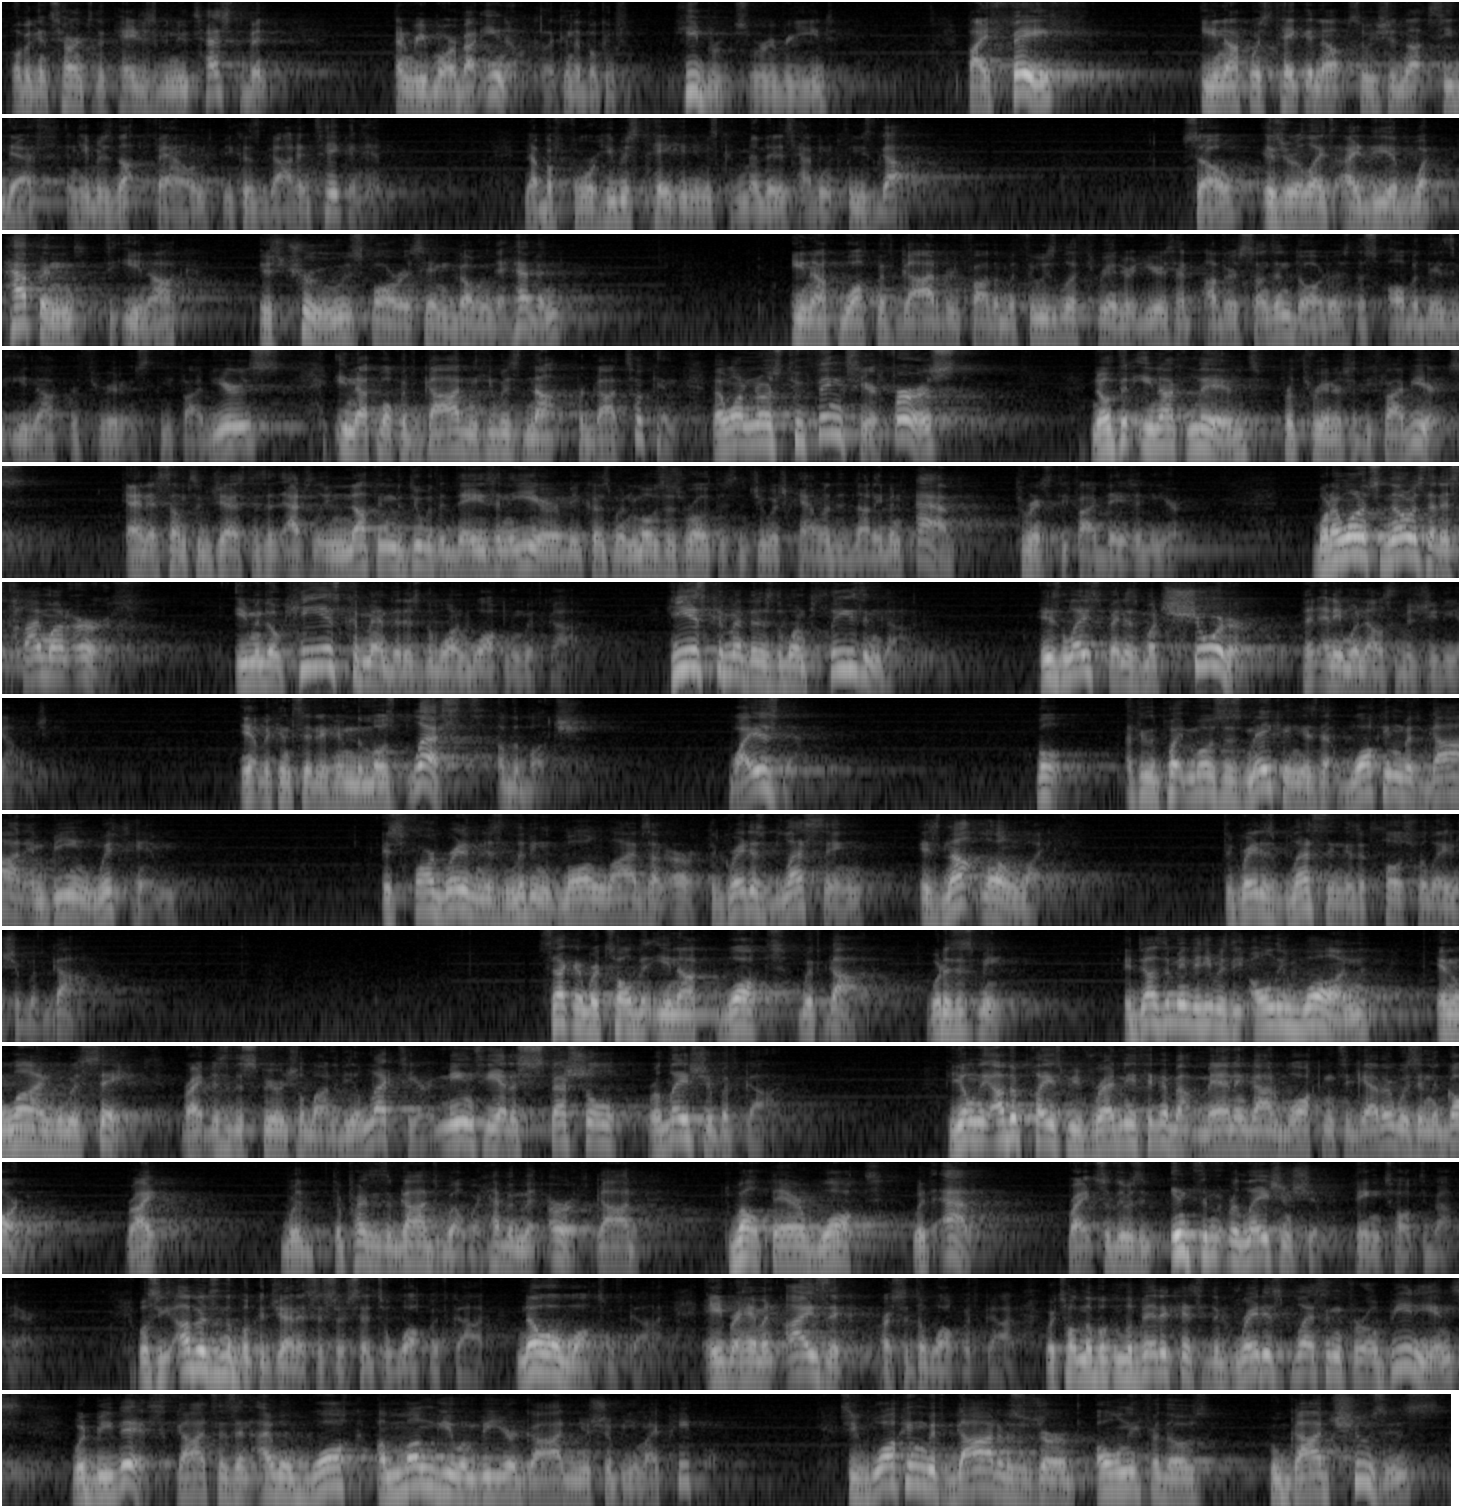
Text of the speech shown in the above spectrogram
Well, we can turn to the pages of the New Testament and read more about Enoch, like in the book of Hebrews, where we read, By faith, Enoch was taken up so he should not see death, and he was not found because God had taken him. Now, before he was taken, he was commended as having pleased God. So, Israelites' idea of what happened to Enoch is true as far as him going to heaven. Enoch walked with God for father Methuselah 300 years, had other sons and daughters. Thus, all the days of Enoch were 365 years. Enoch walked with God, and he was not, for God took him. But I want to notice two things here. First, note that Enoch lived for 365 years. And as some suggest, this has absolutely nothing to do with the days in a year because when Moses wrote this, the Jewish calendar did not even have 365 days in a year. What I want us to notice that his time on earth, even though he is commended as the one walking with God, he is commended as the one pleasing God, his lifespan is much shorter than anyone else in his genealogy. Yet we consider him the most blessed of the bunch. Why is that? Well, I think the point Moses is making is that walking with God and being with him is far greater than just living long lives on earth. The greatest blessing is not long life. The greatest blessing is a close relationship with God. Second, we're told that Enoch walked with God. What does this mean? It doesn't mean that he was the only one in the line who was saved, right? This is the spiritual line of the elect here. It means he had a special relationship with God. The only other place we've read anything about man and God walking together was in the garden, right? Where the presence of God dwelt, where heaven met earth. God dwelt there, walked with Adam, right? So there was an intimate relationship being talked about there. We'll see others in the book of Genesis are said to walk with God. Noah walks with God. Abraham and Isaac are said to walk with God. We're told in the book of Leviticus that the greatest blessing for obedience would be this God says, And I will walk among you and be your God, and you shall be my people. See, walking with God is reserved only for those who God chooses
